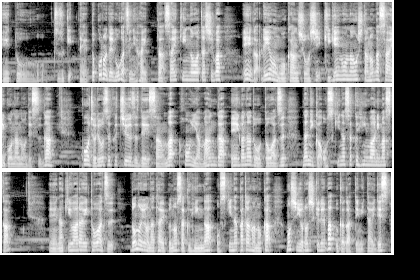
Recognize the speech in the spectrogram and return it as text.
えっ、と、続き、えーところで5月に入った最近の私は映画レオンを鑑賞し機嫌を直したのが最後なのですが、公女両づくチューズデイさんは本や漫画、映画などを問わず何かお好きな作品はありますか、えー泣き笑い問わず、どのようなタイプの作品がお好きな方なのか、もしよろしければ伺ってみたいです。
